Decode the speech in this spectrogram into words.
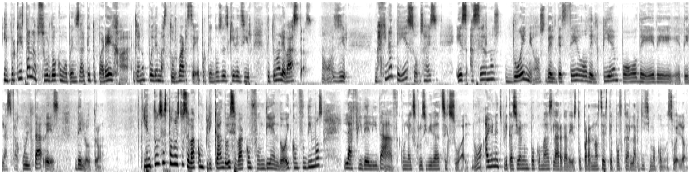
¿Y por qué es tan absurdo como pensar que tu pareja ya no puede masturbarse? Porque entonces quiere decir que tú no le bastas, ¿no? Es decir, imagínate eso, o sea, es, es hacernos dueños del deseo, del tiempo, de, de, de las facultades del otro. Y entonces todo esto se va complicando y se va confundiendo y confundimos la fidelidad con la exclusividad sexual, ¿no? Hay una explicación un poco más larga de esto para no hacer este podcast larguísimo como suelo,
